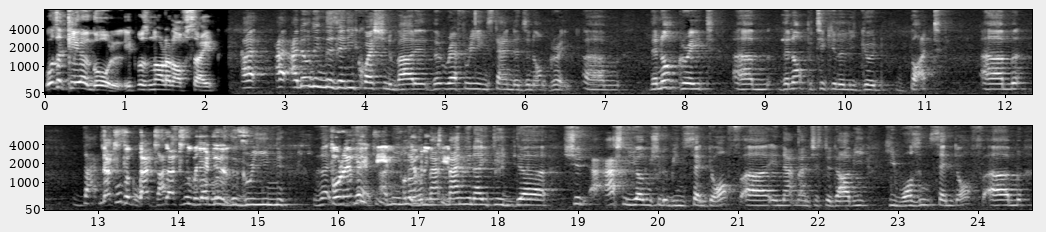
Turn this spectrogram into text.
was a clear goal. It was not an offside. I, I don't think there's any question about it that refereeing standards are not great. Um, they're not great. Um, they're not particularly good, but um, that's, That's the- football. that's- that's the way it rub of the green that For every get. I mean, for every Ma- team. Man United uh, should Ashley Young should have been sent off uh, in that Manchester derby. He wasn't sent off. Um,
